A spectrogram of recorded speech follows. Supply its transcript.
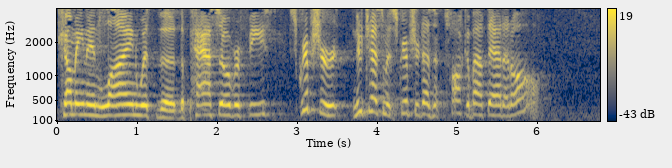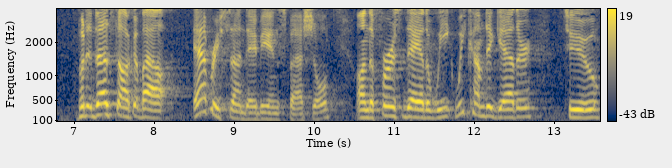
coming in line with the, the Passover feast. Scripture, New Testament Scripture doesn't talk about that at all. But it does talk about every Sunday being special. On the first day of the week, we come together to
